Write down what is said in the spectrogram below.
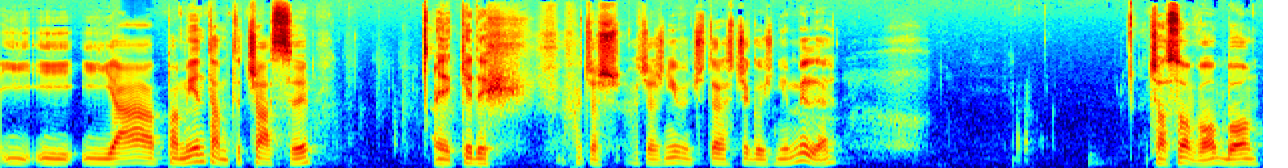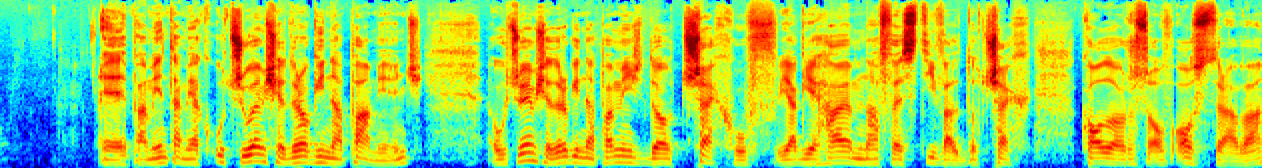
I, i, i ja pamiętam te czasy, kiedy, chociaż, chociaż nie wiem, czy teraz czegoś nie mylę, czasowo, bo e, pamiętam jak uczyłem się drogi na pamięć. Uczyłem się drogi na pamięć do Czechów, jak jechałem na festiwal do Czech, Colors of Ostrava.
